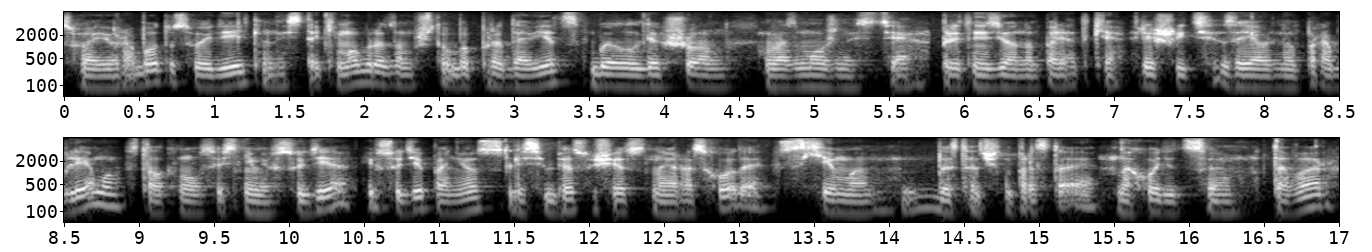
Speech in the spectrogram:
свою работу, свою деятельность таким образом, чтобы продавец был лишен возможности в претензионном порядке решить заявленную проблему, столкнулся с ними в суде и в суде понес для себя существенные расходы. Схема достаточно простая. Находится товар,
